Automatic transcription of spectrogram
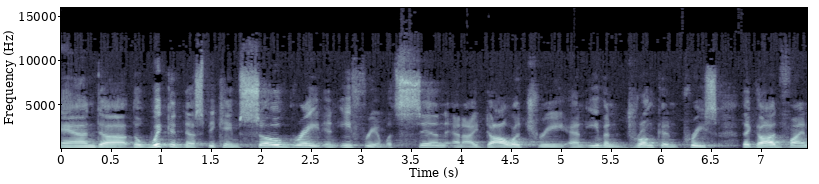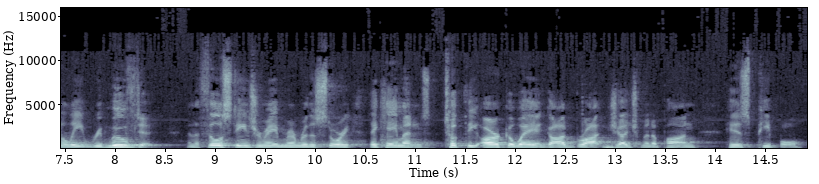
And uh, the wickedness became so great in Ephraim with sin and idolatry and even drunken priests that God finally removed it. And the Philistines, you may remember the story, they came and took the ark away, and God brought judgment upon his people.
